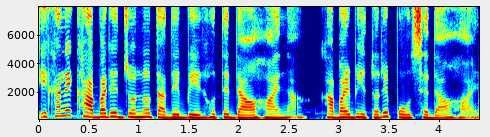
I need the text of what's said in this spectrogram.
এখানে খাবারের জন্য তাদের বের হতে দেওয়া হয় না। খাবার ভেতরে পৌঁছে দেওয়া হয়।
